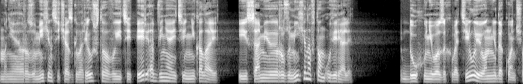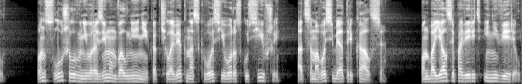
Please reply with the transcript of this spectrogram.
Мне Разумихин сейчас говорил, что вы теперь обвиняете Николая, и сами Разумихина в том уверяли. Дух у него захватило, и он не докончил. Он слушал в невыразимом волнении, как человек, насквозь его раскусивший, от самого себя отрекался. Он боялся поверить и не верил.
